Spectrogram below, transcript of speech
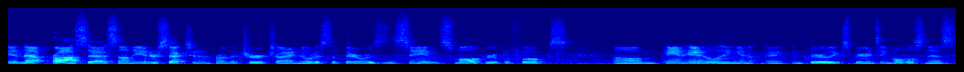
in that process, on the intersection in front of the church, I noticed that there was the same small group of folks um, panhandling and, and clearly experiencing homelessness.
